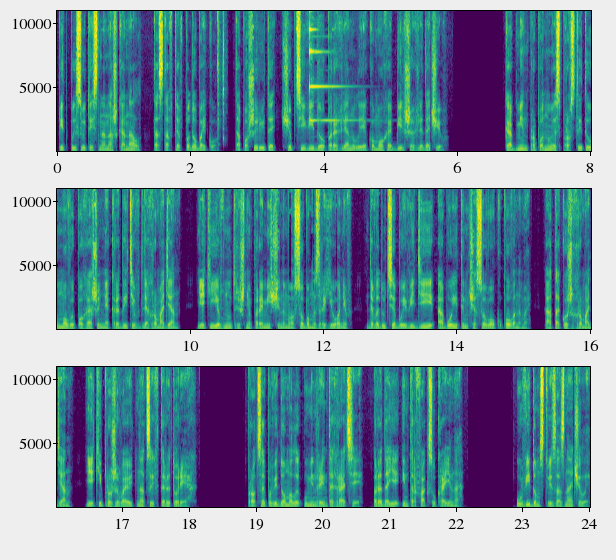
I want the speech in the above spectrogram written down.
Підписуйтесь на наш канал та ставте вподобайку, та поширюйте, щоб ці відео переглянули якомога більше глядачів. Кабмін пропонує спростити умови погашення кредитів для громадян, які є внутрішньо переміщеними особами з регіонів, де ведуться бойові дії або є тимчасово окупованими, а також громадян, які проживають на цих територіях. Про це повідомили у Мінреінтеграції, передає Інтерфакс Україна. У відомстві зазначили,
